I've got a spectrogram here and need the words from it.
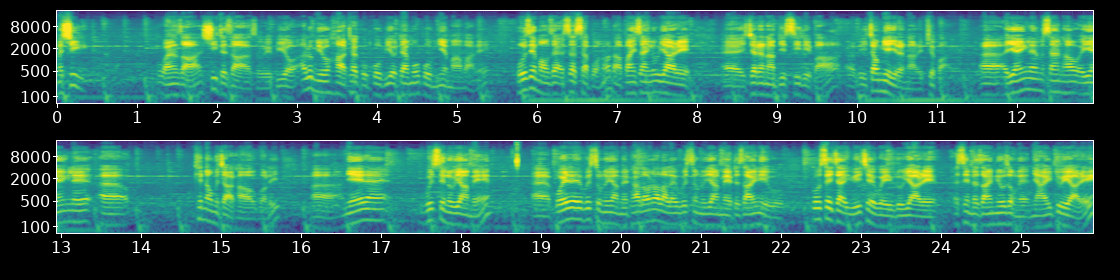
မရှိ ဝမ်းစာရှိတစားဆိုပြီးတော့အဲ့လိုမျိုးဟာထက်ကိုပို့ပြီးတော့တန်မိုးပုံမြင့်มาပါတယ်ဘိုးစင်မောင်ဆက်အဆက်ဆက်ပေါ့နော်ဒါပိုင်ဆိုင်လို့ရတဲ့အဲရတနာပစ္စည်းတွေပါဒီအကြောင်းမြတ်ရတနာတွေဖြစ်ပါတယ်အဲအရင်လည်းမဆန်းထားဘူးအရင်လည်းအဲခက်တော့မကြထားဘူးပေါ့လေအဲအများတန်းဝစ်စင်လို့ရမယ်အဲပွဲလေးဝစ်စင်လို့ရမယ်ထားတော့ထားလာလည်းဝစ်စင်လို့ရမယ်ဒီဇိုင်းတွေကိုကိုယ်စိတ်ကြိုက်ရွေးချယ်ဝယ်ယူလို့ရတဲ့အဆင့်ဒီဇိုင်းမျိုးစုံလည်းအများကြီးတွေ့ရတယ်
